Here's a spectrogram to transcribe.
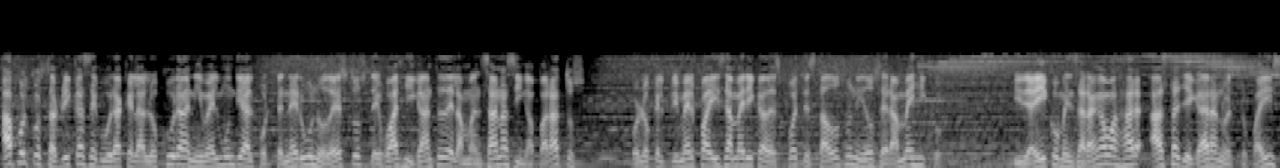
Apple Costa Rica asegura que la locura a nivel mundial por tener uno de estos dejó al gigante de la manzana sin aparatos, por lo que el primer país de América después de Estados Unidos será México. Y de ahí comenzarán a bajar hasta llegar a nuestro país.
